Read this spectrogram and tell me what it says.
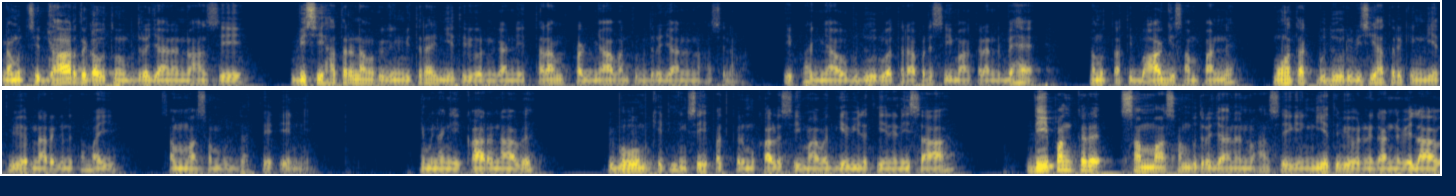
නමුත් සිද්ධාර්ථ ගෞතම බුදුරජාණන් වහන්සේ 24 නමකකින් විතරයි නියත විවරණ ගන්නේ තරම් ප්‍රඥාවන්ත බුදුරජාණන් වහන්සේ නම. ඒ ප්‍රඥාව බුදුවරු අතර අපට සීමා කරන්න බෑ. නමුත් අති වාග්ය සම්පන්න මොහතක් බුදුවරු 24කින් නියත විවරණ අරගෙන තමයි සම්මා සම්බුද්ධත්වයට එන්නේ. එමනම් ඒ කාරණාව අපි බොහෝම කෙටියෙන් සිහිපත් කරමු කාල සීමාවත් ගෙවිලා තියෙන නිසා දීපංකර සම්මා සම්බුදුරජාණන් වහන්සේගෙන් නියත විවරණ ගන්න වෙලාව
